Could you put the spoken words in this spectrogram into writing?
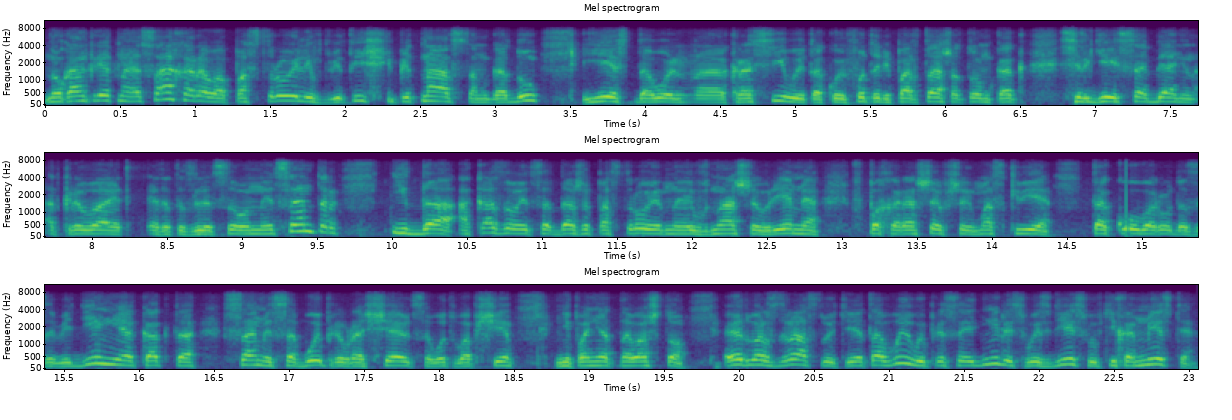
Но конкретное Сахарова построили в 2015 году. Есть довольно красивый такой фоторепортаж о том, как Сергей Собянин открывает этот изоляционный центр. И да, оказывается, даже построенные в наше время в похорошевшей Москве такого рода заведения как-то сами собой превращаются вот вообще непонятно во что. Эдвард, здравствуйте, это вы, вы присоединились, вы здесь, вы в тихом месте?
